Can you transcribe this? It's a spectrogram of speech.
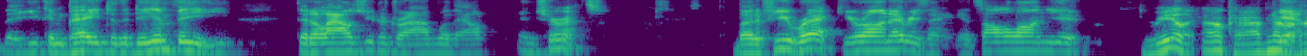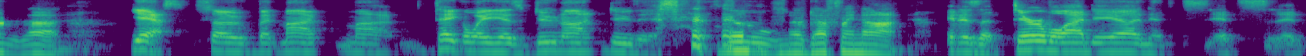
that you can pay to the DMV that allows you to drive without insurance. But if you wreck, you're on everything. It's all on you. Really? Okay, I've never yeah. heard of that. Yes. So, but my my takeaway is do not do this. no, no, definitely not. It is a terrible idea, and it's it's it,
